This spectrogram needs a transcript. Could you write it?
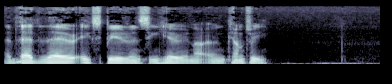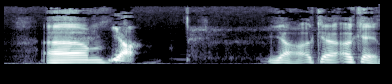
that they're experiencing here in our own country. Um, Yeah. yeah. Okay. Okay.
